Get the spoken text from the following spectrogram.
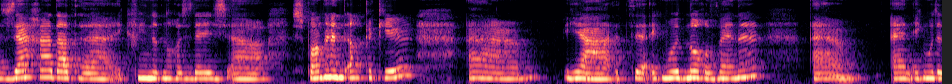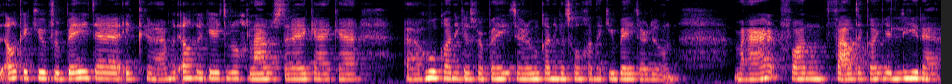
zeggen dat uh, ik vind het nog steeds uh, spannend elke keer. ja, het, ik moet nog wennen. En ik moet het elke keer verbeteren. Ik moet elke keer terug luisteren. Kijken uh, hoe kan ik het verbeteren. Hoe kan ik het volgende keer beter doen. Maar van fouten kan je leren.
